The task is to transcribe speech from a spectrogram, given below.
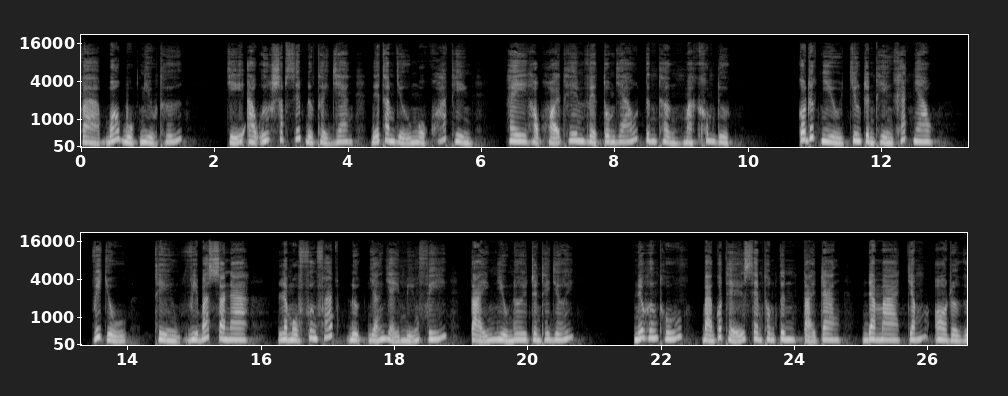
và bó buộc nhiều thứ, chỉ ao ước sắp xếp được thời gian để tham dự một khóa thiền hay học hỏi thêm về tôn giáo tinh thần mà không được. Có rất nhiều chương trình thiền khác nhau. Ví dụ, thiền Vipassana là một phương pháp được giảng dạy miễn phí tại nhiều nơi trên thế giới. Nếu hứng thú, bạn có thể xem thông tin tại trang dama.org.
